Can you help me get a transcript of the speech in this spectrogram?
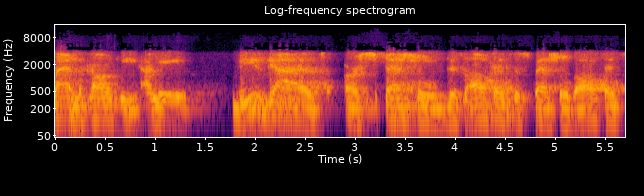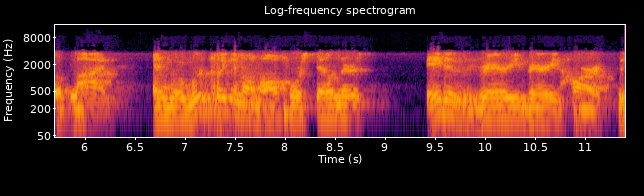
Ladd McConkey. I mean, these guys are special. This offense is special. The offensive line. And when we're clicking on all four cylinders, it is very, very hard to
